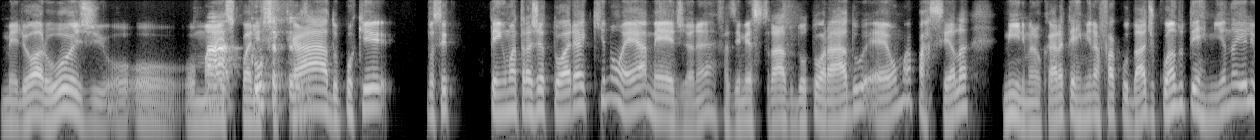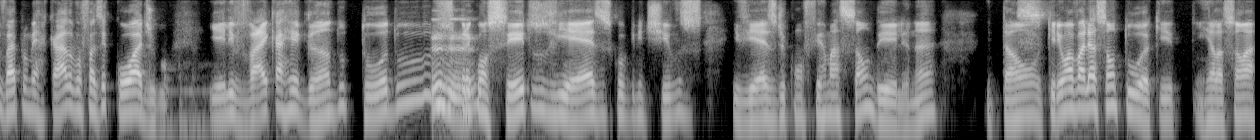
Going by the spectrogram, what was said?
melhor hoje ou, ou, ou mais ah, qualificado? Porque você tem uma trajetória que não é a média, né? Fazer mestrado, doutorado é uma parcela mínima. Né? O cara termina a faculdade, quando termina, ele vai para o mercado, vou fazer código. E ele vai carregando todos uhum. os preconceitos, os vieses cognitivos e vieses de confirmação dele, né? Então, eu queria uma avaliação tua aqui em relação a,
